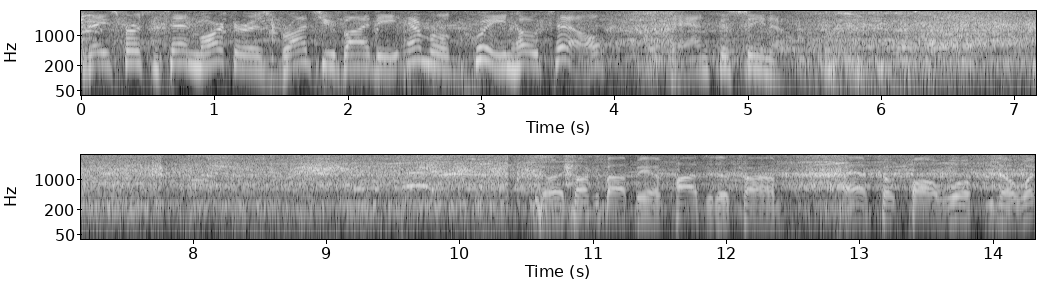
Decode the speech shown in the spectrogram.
Today's first and 10 marker is brought to you by the Emerald Queen Hotel and Casino. You know, talk about being positive, Tom. I asked Coach Paul Wulff, you know, what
